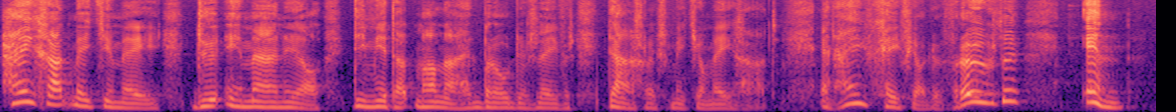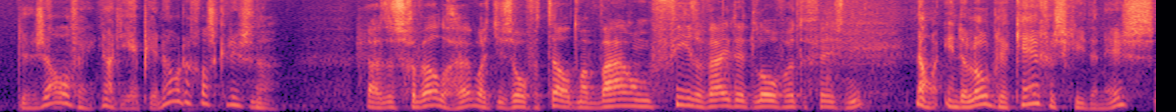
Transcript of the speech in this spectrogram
Hij gaat met je mee, de Emmanuel, die met dat manna, het brood des levens, dagelijks met jou meegaat. En hij geeft jou de vreugde en de zalving. Nou, die heb je nodig als christen. Ja, het is geweldig hè, wat je zo vertelt. Maar waarom vieren wij dit Loofhuttenfeest niet? Nou, in de loop der kerkgeschiedenis,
